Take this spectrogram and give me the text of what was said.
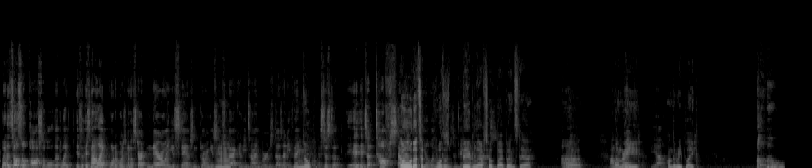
But it's also possible that like it's, it's not like Wonder Boy's gonna start narrowing his stance and throwing his hips back anytime Burns does anything. Mm-hmm. Nope. It's just a it, it's a tough style. Oh, to that's a deal with what a it comes to big left hook by Burns there Oh, uh, on the on break. Yeah. on the replay. Ooh.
